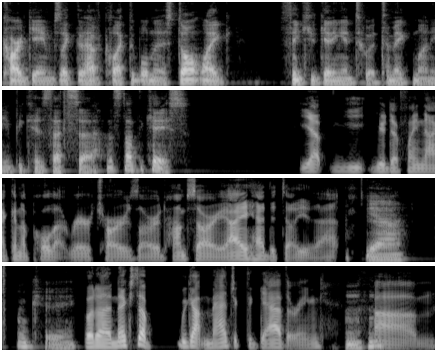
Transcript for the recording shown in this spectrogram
card games like that have collectibleness, don't like think you're getting into it to make money because that's uh that's not the case. Yep, y- you're definitely not gonna pull that rare Charizard. I'm sorry, I had to tell you that. Yeah. Okay. But uh, next up, we got Magic the Gathering. Mhm. Um,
